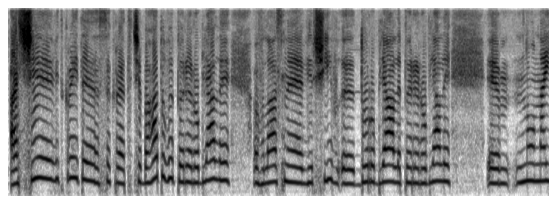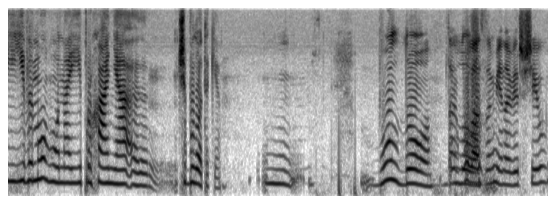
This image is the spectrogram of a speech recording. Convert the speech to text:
А ще відкрийте секрет, чи багато ви переробляли власне віршів, е, доробляли, переробляли е, ну, на її вимогу, на її прохання? е, Чи було таке? Було, Так, було. була заміна віршів.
